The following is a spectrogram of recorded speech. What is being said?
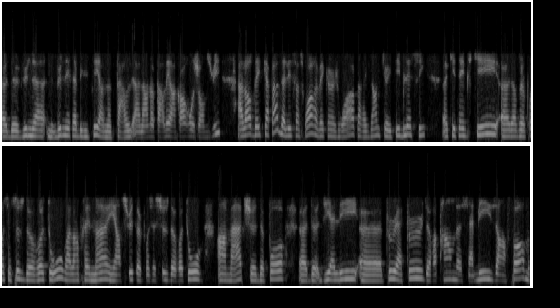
euh, de vulnérabilité, elle en a parlé, en a parlé encore aujourd'hui. Alors, d'être capable d'aller s'asseoir avec un joueur, par exemple, qui a été blessé, euh, qui est impliqué dans un processus de retour à l'entraînement et ensuite un processus de retour en match, de pas euh, d'y aller euh, peu à peu, de reprendre sa mise en forme.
